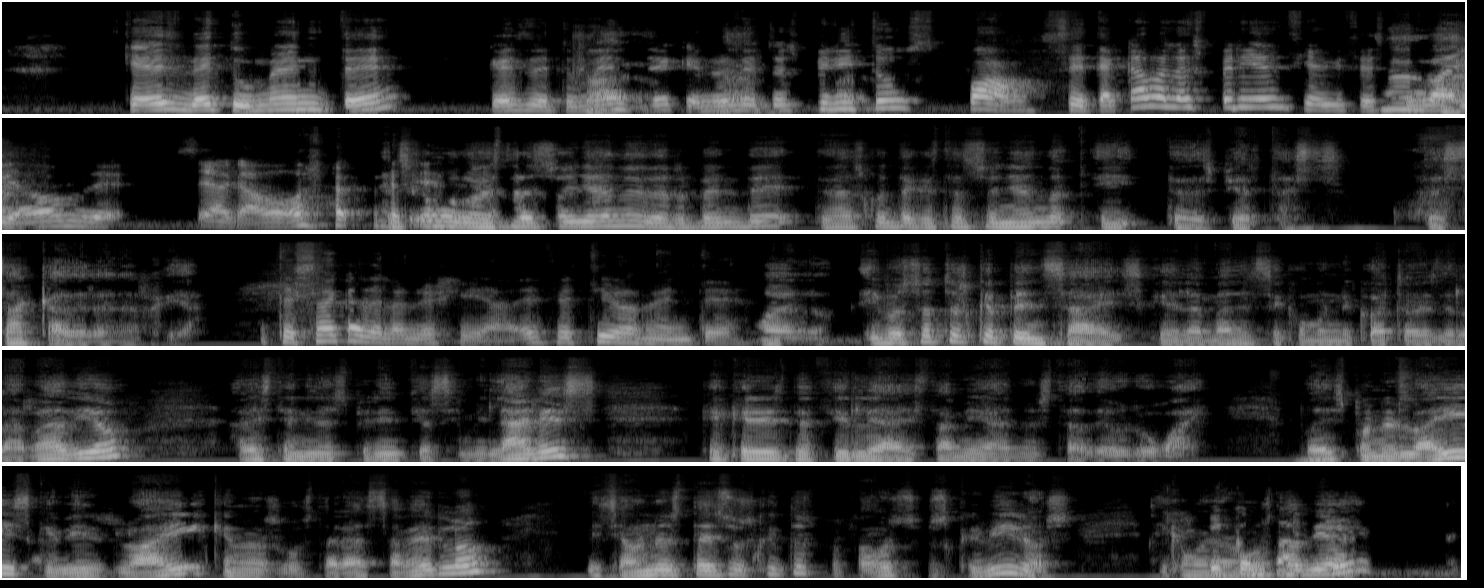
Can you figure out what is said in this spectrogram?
que es de tu mente, que es de tu mente, que no es de tu espíritu, ¡pum! se te acaba la experiencia y dices, tú, vaya, hombre, se acabó. es como cuando estás soñando y de repente te das cuenta que estás soñando y te despiertas, te saca de la energía. Te saca de la energía, efectivamente. Bueno, ¿y vosotros qué pensáis? ¿Que la madre se comunicó a través de la radio? ¿Habéis tenido experiencias similares? ¿Qué queréis decirle a esta amiga nuestra de Uruguay? Podéis ponerlo ahí, escribirlo ahí, que nos gustará saberlo. Y si aún no estáis suscritos, por favor, suscribiros. Y como nos compartir? gusta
